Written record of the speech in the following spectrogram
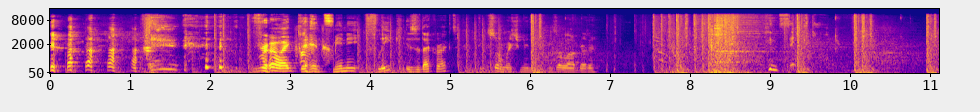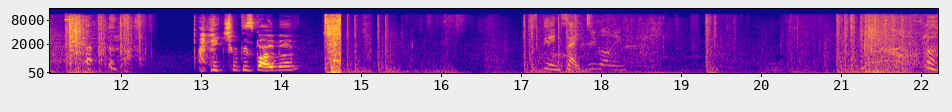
Bro, I can't. Mini Fleek, is that correct? Thank you so much, Mini. Thanks a lot, brother. Insane. I headshot this guy, man. Still in sight. Reloading.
